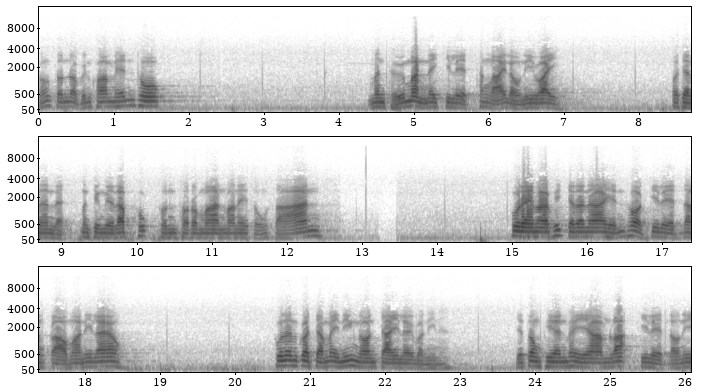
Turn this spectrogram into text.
ของตนว่าเป็นความเห็นถูก มันถือมั่นในกิเลสทั้งหลายเหล่านี้ไว้ เพราะฉะนั้นแหละ มันจึงได้รับทุกข์ทนทรมานมาในสงสาร ผู้ใดมาพิจารณาเห็นโทษกิเลสดังกล่าวมานี้แล้ว ผู้นั้นก็จะไม่นิ่งนอนใจเลยแบบนี้นะจะต้องเพียรพยายามละกิเลสเหล่านี้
